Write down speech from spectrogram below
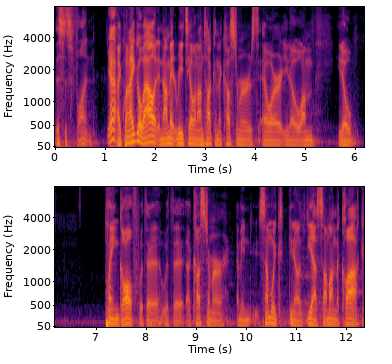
this is fun. Yeah. Like when I go out and I'm at retail and I'm talking to customers, or you know, I'm, you know, playing golf with a with a, a customer. I mean, some would you know, yes, I'm on the clock,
